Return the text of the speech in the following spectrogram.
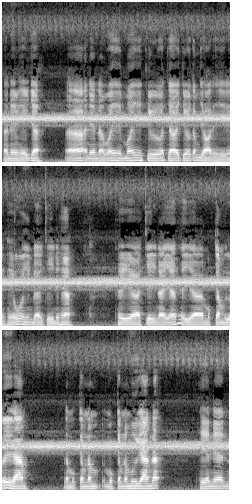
Anh em hiểu chưa? Đó, anh em nào mới mới chưa có chơi chưa cắm giò thì hiểu vấn đề chì này ha. Thì ờ, chì này thì một trăm rưỡi gram là một trăm năm một trăm năm mươi gram đó thì anh em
